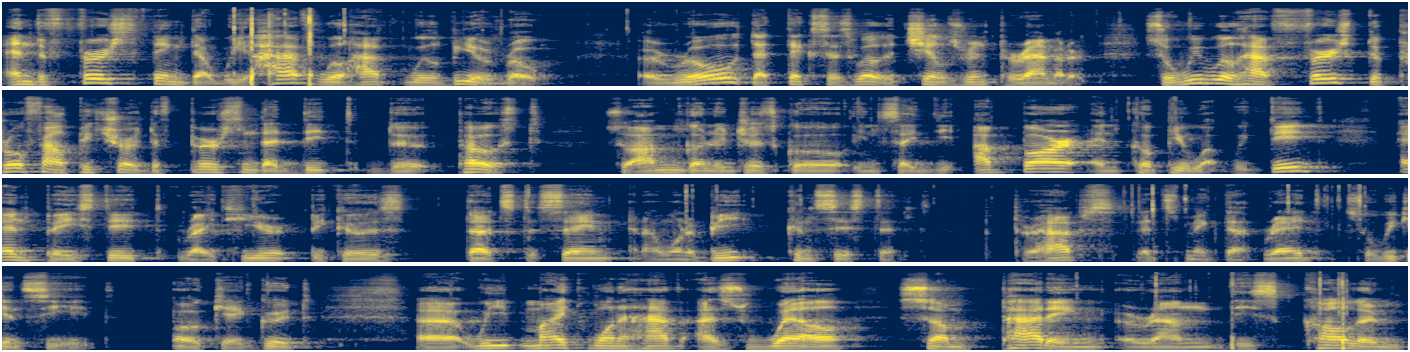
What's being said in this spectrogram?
And the first thing that we have will have will be a row. A row that takes as well a children parameter. So we will have first the profile picture of the person that did the post. So I'm going to just go inside the app bar and copy what we did and paste it right here because that's the same and I want to be consistent. Perhaps let's make that red so we can see it. Okay, good. Uh, we might want to have as well some padding around this column.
